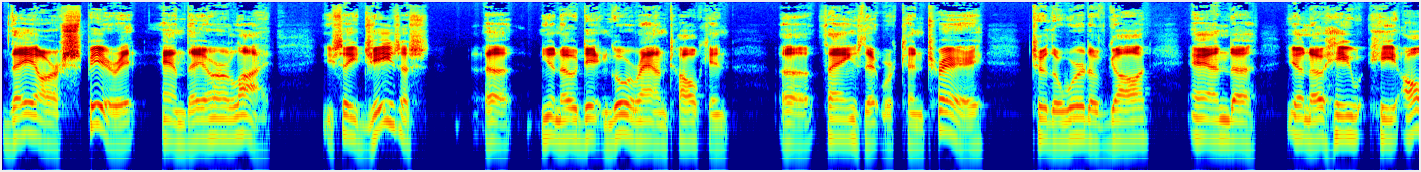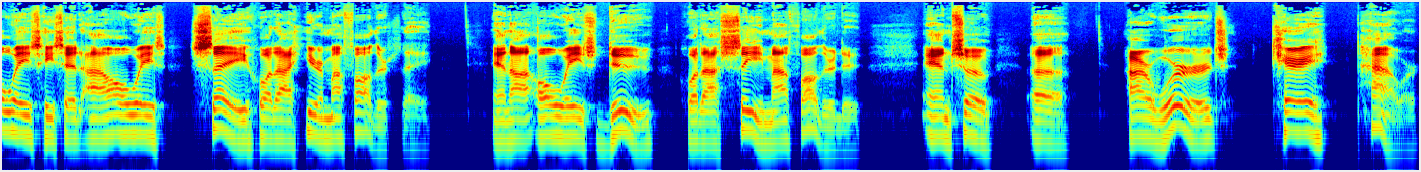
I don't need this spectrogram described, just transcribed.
they are spirit and they are life. You see, Jesus, uh, you know, didn't go around talking uh, things that were contrary to the Word of God. And, uh, you know, he, he always, he said, I always say what I hear my Father say. And I always do what I see my Father do. And so uh, our words carry power.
